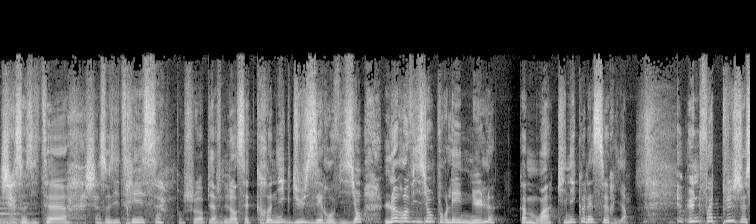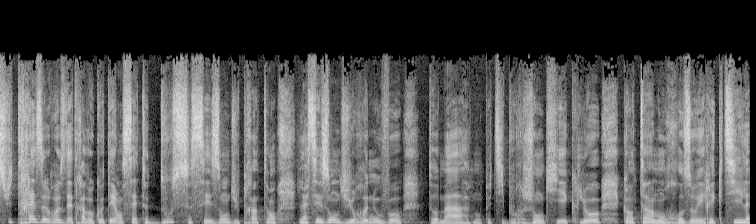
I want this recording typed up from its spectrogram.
Chers auditeurs, chères auditrices, bonjour, bienvenue dans cette chronique du Zéro Vision, l'Eurovision pour les nuls, comme moi, qui n'y connaissent rien. Une fois de plus, je suis très heureuse d'être à vos côtés en cette douce saison du printemps, la saison du renouveau. Thomas, mon petit bourgeon qui éclot, Quentin, mon roseau érectile,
